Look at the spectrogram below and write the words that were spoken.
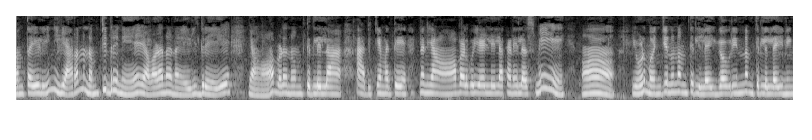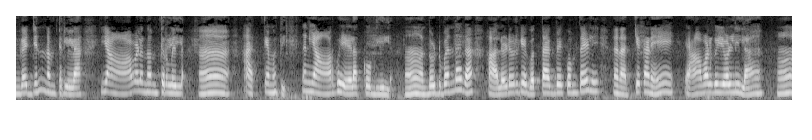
ಅಂತ ಹೇಳಿ ನೀವು ಯಾರನ್ನ ನಂಬ್ತಿದ್ರೇನೆ? ಯಾವಳ ನಾನು ಹೇಳಿದ್ರೆ? ಯಾವಳ ನಂಬ್ತಿರ್ಲಿಲ್ಲ? ಅದಕ್ಕೆ ಮತ್ತೆ ನಾನು ಯಾವಳಿಗೂ ಹೇಳಲಿಲ್ಲ ಕಣೆ ಲಕ್ಷ್ಮಿ. ಹಾಂ ಇವಳು ಮಂಜನೂ ನಂಬ್ತಿರ್ಲಿಲ್ಲ ಈ ಗೌರಿನ ನಂಬ್ತಿರ್ಲಿಲ್ಲ, ಈ ನಿಂಗಜ್ಜನ ನಂಬ್ತಿರ್ಲಿಲ್ಲ, ಯಾವಳ ನಂಬ್ತಿರ್ಲಿಲ್ಲ. ಹಾಂ ಅದಕ್ಕೆ ಮತ್ತೆ ನಾನು ಯಾರಿಗೂ ಹೇಳಕ್ ಹೋಗ್ಲಿಲ್ಲ. ಹಾಂ ದುಡ್ಡು ಬಂದಾಗ ಆಲ್ರೆಡಿ ಗೊತ್ತಾಗಬೇಕು ಅಂತೇಳಿ ನಾನು ಅದಕ್ಕೆ ಕಣೆ ಯಾವಳಿಗೂ ಹೇಳಲಿಲ್ಲ. ಹಾಂ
